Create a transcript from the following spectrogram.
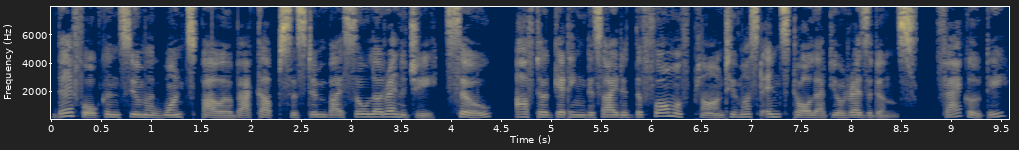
therefore consumer wants power backup system by solar energy. So, after getting decided the form of plant you must install at your residence, faculty,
